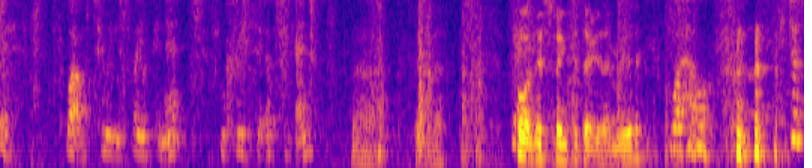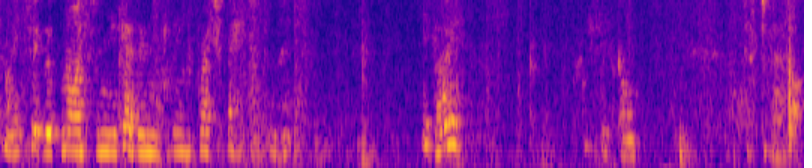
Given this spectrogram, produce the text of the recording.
Yeah. Well, till you sleep in it and crease it up again. Ah, bit of a pointless thing to do then, really. Well, it just makes it look nice when you get in a clean, fresh bed, doesn't it? Here you go. Crease is gone. Just about.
